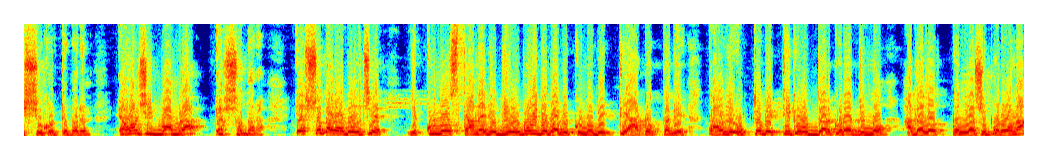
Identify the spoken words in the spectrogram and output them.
ইস্যু করতে পারেন। এখন শিখব আমরা একশো দ্বারা একশো দ্বারা বলছে যে কোন স্থানে যদি অবৈধভাবে কোনো ব্যক্তি আটক থাকে, তাহলে উক্ত ব্যক্তিকে উদ্ধার করার জন্য আদালত তল্লাশি পরোয়ানা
